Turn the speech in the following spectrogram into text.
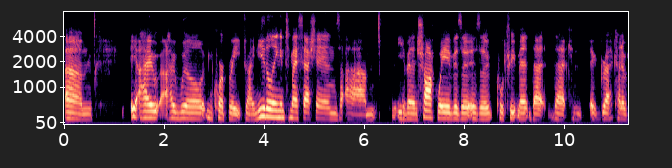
um, I I will incorporate dry needling into my sessions. Um, even shockwave is a is a cool treatment that that can kind of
